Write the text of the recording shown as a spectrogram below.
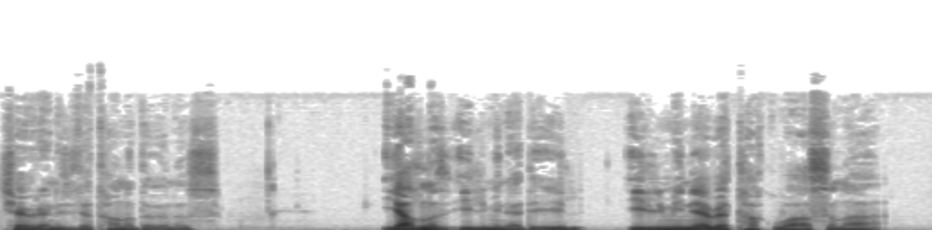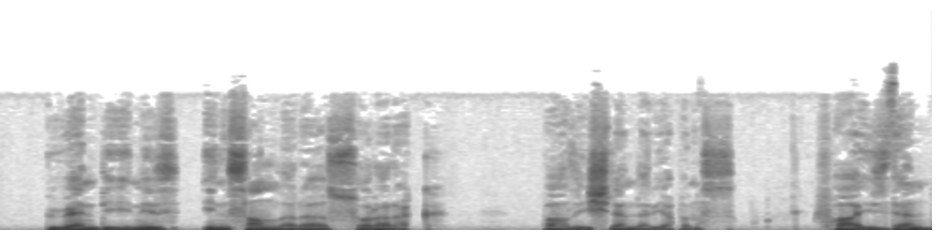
çevrenizde tanıdığınız, yalnız ilmine değil, ilmine ve takvasına güvendiğiniz insanlara sorarak bazı işlemler yapınız. Faizden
